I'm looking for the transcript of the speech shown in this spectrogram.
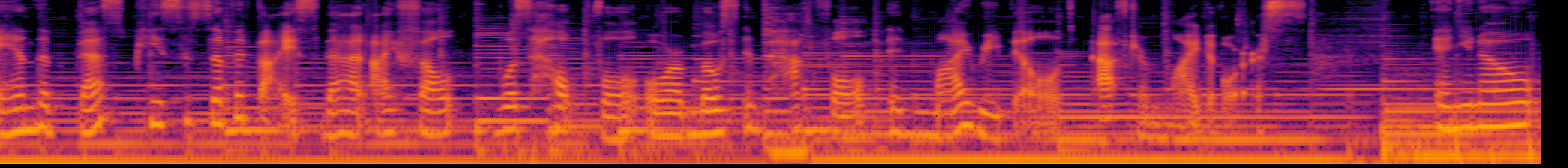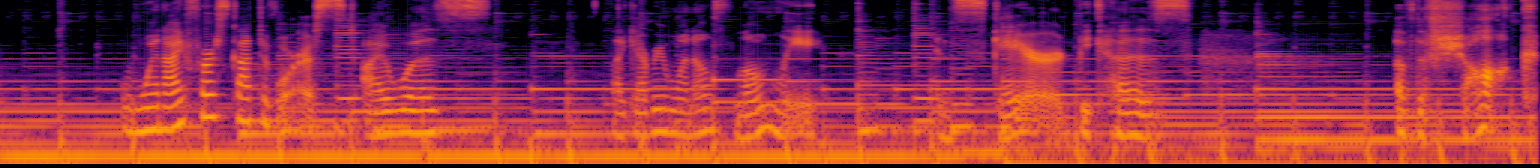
and the best pieces of advice that I felt was helpful or most impactful in my rebuild after my divorce. And you know, when I first got divorced, I was like everyone else lonely and scared because of the shock.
